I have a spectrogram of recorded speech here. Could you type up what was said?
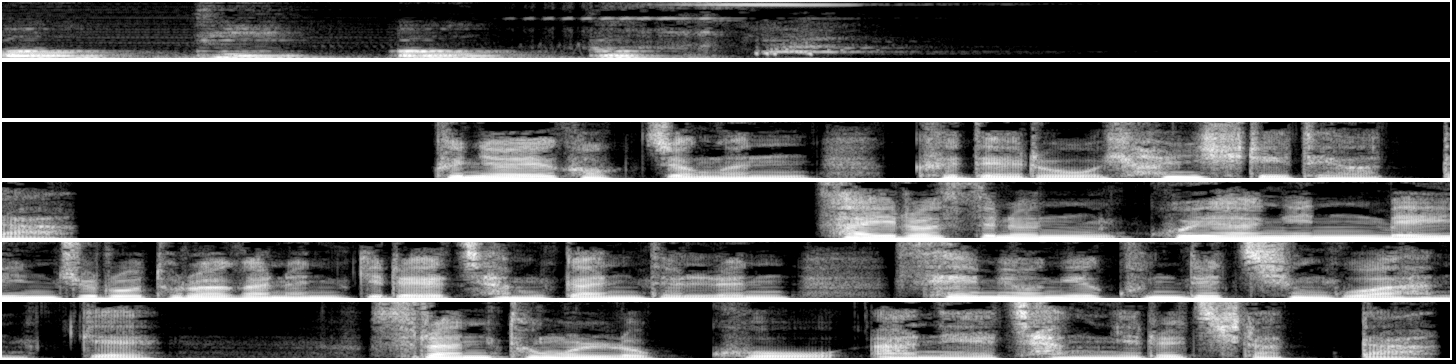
O D O 그녀의 걱정은 그대로 현실이 되었다. 사이러스는 고향인 메인주로 돌아가는 길에 잠깐 들른 세 명의 군대 친구와 함께 술 한 통을 놓고 아내의 장례를 치렀다.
